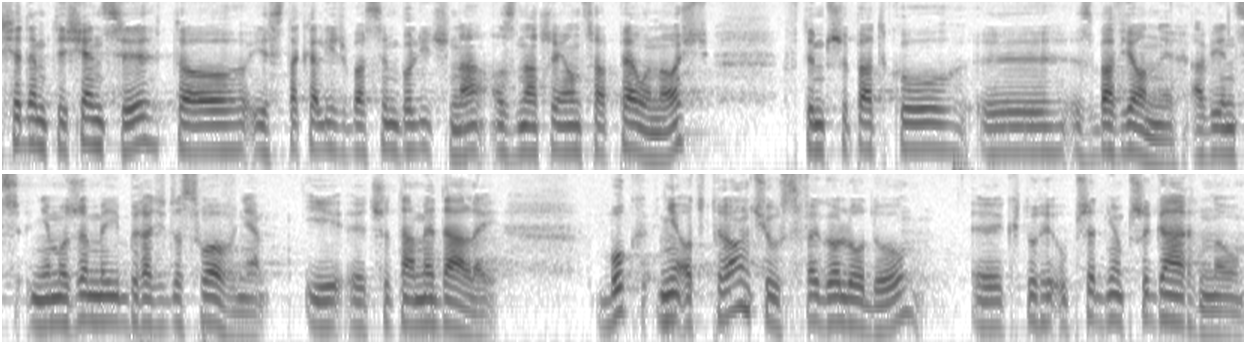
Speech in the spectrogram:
siedem tysięcy to jest taka liczba symboliczna, oznaczająca pełność, w tym przypadku zbawionych, a więc nie możemy jej brać dosłownie. I y, czytamy dalej. Bóg nie odtrącił swego ludu, y, który uprzednio przygarnął.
